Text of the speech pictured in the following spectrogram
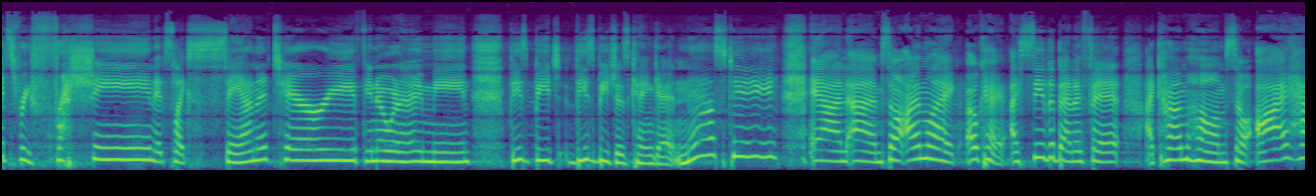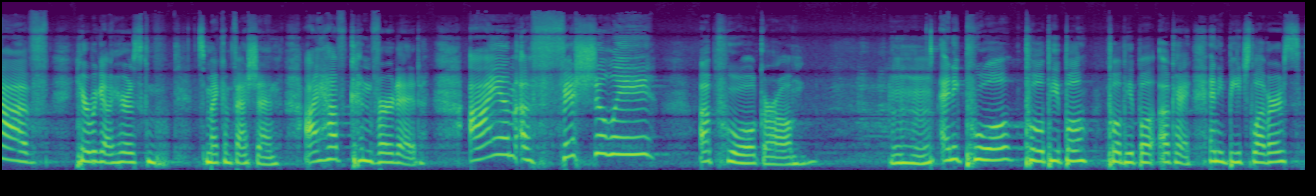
It's refreshing. It's like sanitary, if you know what I mean. These beach these beaches can get nasty. And um, so I'm like, okay, I see the benefit. I come home. So I have, here we go. Here's it's my confession. I have converted. I am officially a pool girl. Mm-hmm. Any pool, pool people, pool people? Okay. Any beach lovers?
